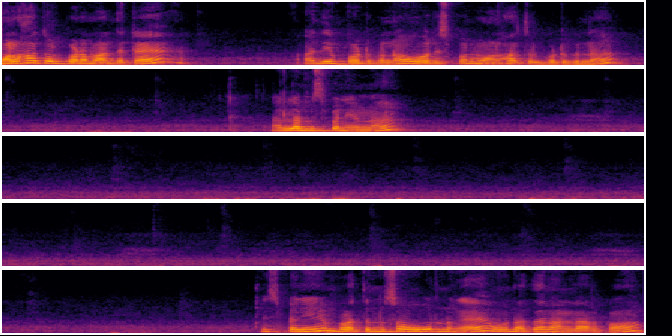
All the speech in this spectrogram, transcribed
மிளகாத்தூள் போட மறந்துட்டேன். அதையும் போட்டுக்கணும். ஒரு ஸ்பூன் மிளகாத்தூள் போட்டுக்கணும். நல்லா மிக்ஸ் பண்ணிடணும் மிக்ஸ் பண்ணி பத்து நிமிஷம் ஊறணுங்க. ஊறினா தான் நல்லாயிருக்கும்.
